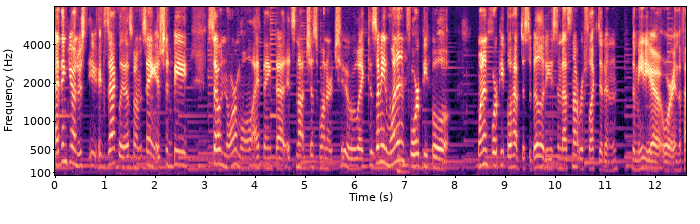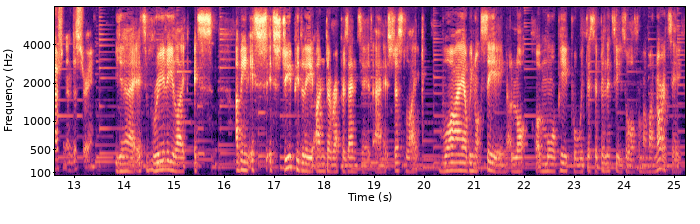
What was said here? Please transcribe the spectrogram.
I think you understand exactly. That's what I'm saying. It should be so normal. I think that it's not just one or two. Like, because I mean, one in Mhm. four people, one in four people have disabilities, and that's not reflected in the media or in the fashion industry. Yeah, it's really like it's. I mean, it's it's stupidly underrepresented, and it's just like, why are we not seeing a lot of more people with disabilities or from a minority?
